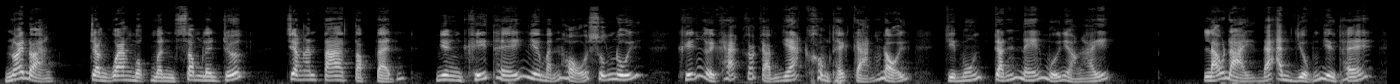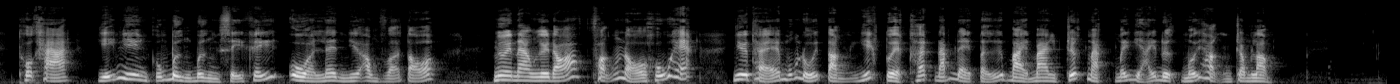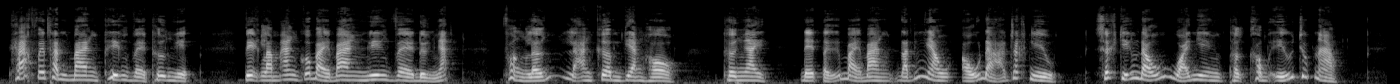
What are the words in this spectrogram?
Nói đoạn, Trần Quang một mình xông lên trước, chân anh ta tập tỉnh, nhưng khí thế như mảnh hổ xuống núi, khiến người khác có cảm giác không thể cản nổi, chỉ muốn tránh né mũi nhọn ấy. Lão đại đã anh dũng như thế, thuộc hạ dĩ nhiên cũng bừng bừng sĩ khí ùa lên như ông vỡ tổ. Người nào người đó phẫn nộ hú hét, như thể muốn đuổi tận giết tuyệt hết đám đệ tử bài ban trước mặt mới giải được mối hận trong lòng. Khác với thanh bang thiên về thương nghiệp, việc làm ăn của bài ban nghiêng về đường ngách, phần lớn là ăn cơm giang hồ. Thường ngày, đệ tử bài bang đánh nhau ẩu đả rất nhiều, sức chiến đấu quả nhiên thật không yếu chút nào.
